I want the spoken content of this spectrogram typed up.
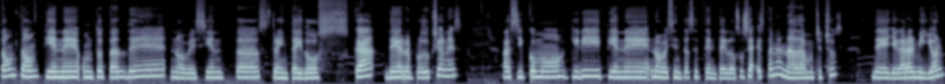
Downtown tiene un total de 932k de reproducciones, así como Hakiri tiene 972. O sea, están a nada, muchachos, de llegar al millón.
